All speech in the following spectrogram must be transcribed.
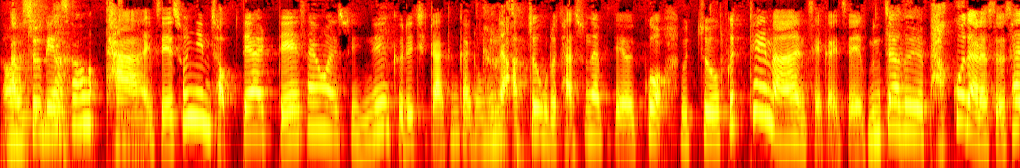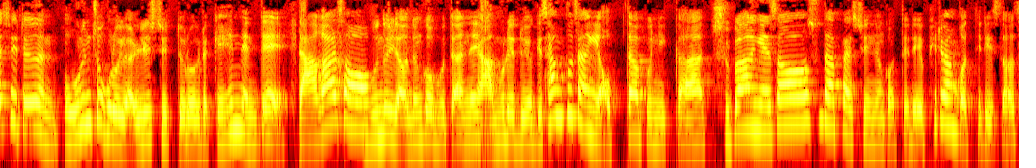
어. 앞쪽에서 다 이제 손님 접대할 때 사용할 수 있는 그릇이라든가 이런 거는 그렇죠. 앞쪽으로 다 수납이 되어 있고 이쪽 끝에만 제가 이제 문짝을 바꿔 달았어요. 사실은 오른쪽으로 열릴 수 있도록 이렇게 했는데 나가서 문을 여는 것보다는 아무래도 여기 상부장이 없다 보니까 주방에서 수납할 수 있는 것들이 필요한 것들이 있어서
